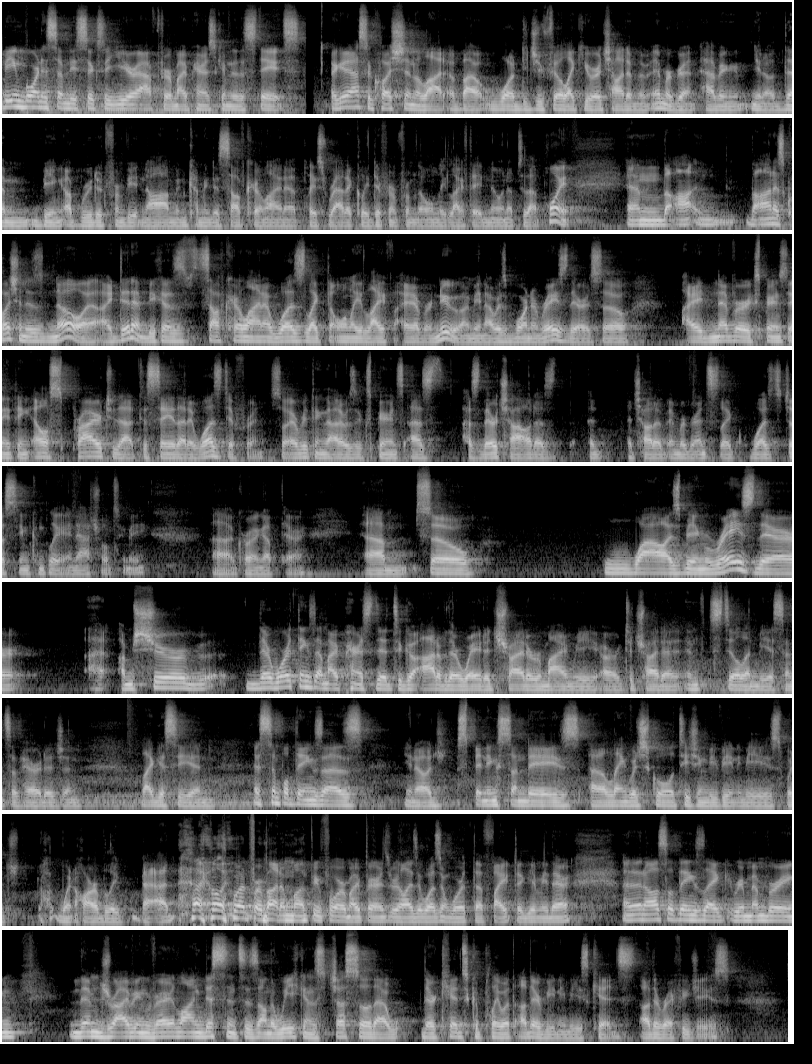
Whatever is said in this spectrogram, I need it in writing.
Being born in 76, a year after my parents came to the States, I get asked a question a lot about what did you feel like you were a child of an immigrant, having you know them being uprooted from Vietnam and coming to South Carolina, a place radically different from the only life they'd known up to that point. And the, the honest question is no, I, didn't because South Carolina was like the only life I ever knew. I mean, I was born and raised there, so I never experienced anything else prior to that to say that it was different. So everything that I was experienced as as their child, as a, child of immigrants, like was just seemed completely natural to me uh, growing up there. Um, so while I was being raised there, I, I'm sure there were things that my parents did to go out of their way to try to remind me or to try to instill in me a sense of heritage and legacy and as simple things as you know spending sundays at a language school teaching me vietnamese which went horribly bad. I only went for about a month before my parents realized it wasn't worth the fight to get me there. And then also things like remembering them driving very long distances on the weekends just so that their kids could play with other vietnamese kids other refugees.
